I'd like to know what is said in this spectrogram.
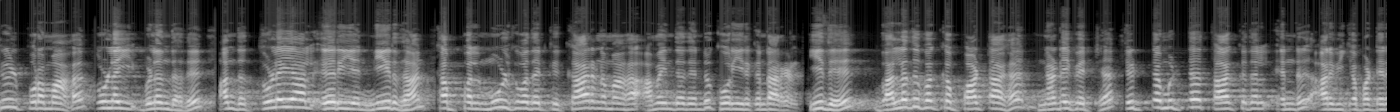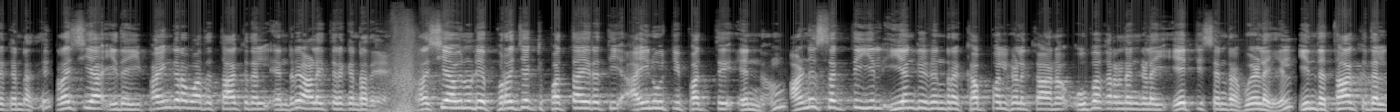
கீழ்ப்புறமாக துளை விழுந்தது. அந்த துளையால் ஏறிய நீர்தான் கப்பல் மூழ்குவதற்கு காரணமாக அமைந்தது என்று கூறியிருக்கின்றார்கள். இது வலது பக்க பாட்டாக நடைபெற்ற திட்டமிட்ட தாக்குதல் என்று அறிவிக்கப்பட்டிருக்கின்றது. ரஷ்யா இதை பயங்கரவாத தாக்குதல் என்று அழைத்திருக்கின்றது. ரஷ்யாவினுடைய புரொஜெக்ட் பத்தாயிரத்தி ஐநூற்றி பத்து என்னும் அணுசக்தியில் இயங்குகின்ற கப்பல்களுக்கான உபகரணங்களை ஏற்றி சென்ற வேளையில் இந்த தாக்குதல்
